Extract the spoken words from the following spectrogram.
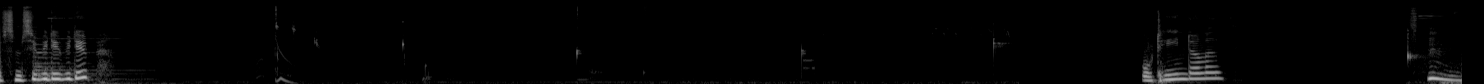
Have some soupy doopy doop. Fourteen dollars. Hmm.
